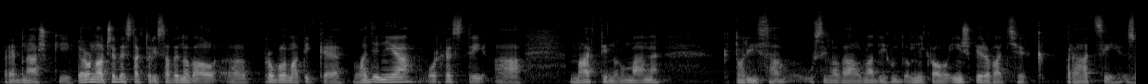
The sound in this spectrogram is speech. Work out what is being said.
prednášky. Ronald Čebesta, ktorý sa venoval e, problematike ladenia v orchestri a Martin Ruman, ktorý sa usiloval mladých hudobníkov inšpirovať k práci s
